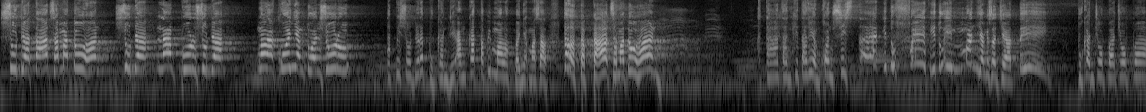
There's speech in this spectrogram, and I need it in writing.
sudah taat sama Tuhan, sudah nabur, sudah ngelakuin yang Tuhan suruh. Tapi saudara bukan diangkat tapi malah banyak masalah. Tetap taat sama Tuhan. Ketaatan kita itu yang konsisten, itu faith, itu iman yang sejati. Bukan coba-coba.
